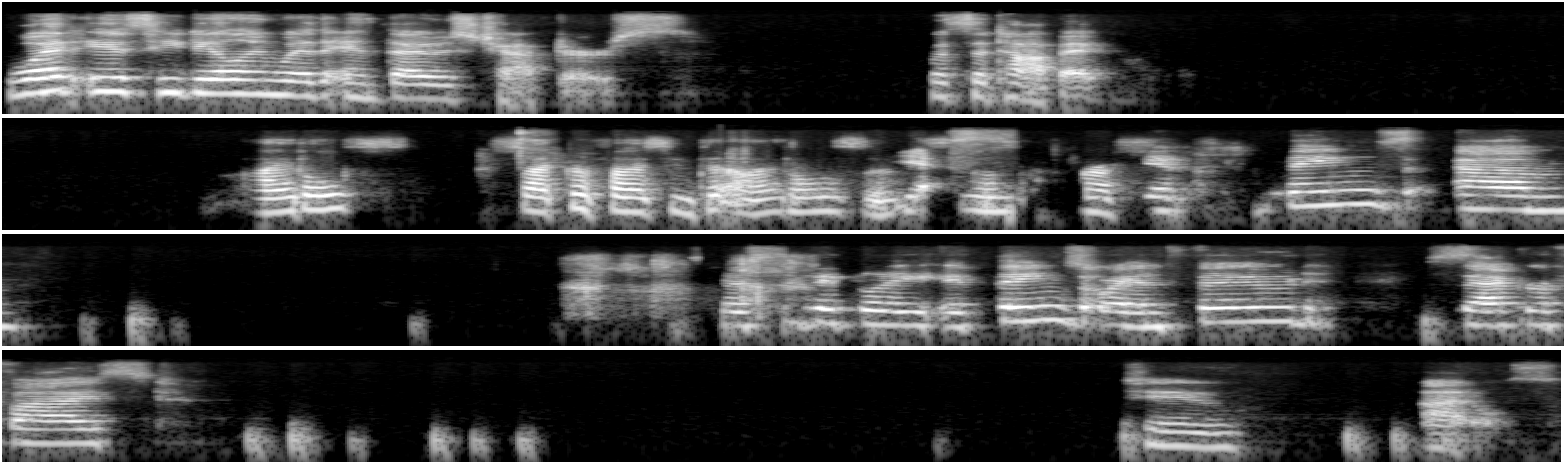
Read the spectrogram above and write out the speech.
what is he dealing with in those chapters? What's the topic? Idols, sacrificing to idols. It's, yes. It's things, um, specifically if things are in food sacrificed to idols.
